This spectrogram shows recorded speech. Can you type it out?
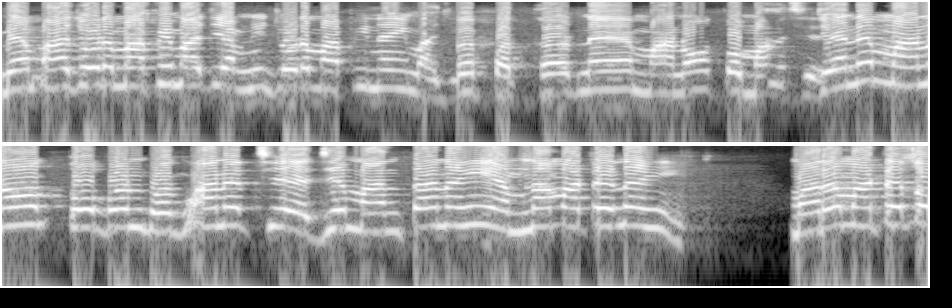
મેં મા જોડે માફી માંગી, એમની જોડે માફી નહીં માંગી. પથ્થર ને માનો તો માં છે. જેને માનો તો પણ ભગવાન જ છે. જે માનતા નહીં, એમના માટે નહીં. મારા માટે તો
